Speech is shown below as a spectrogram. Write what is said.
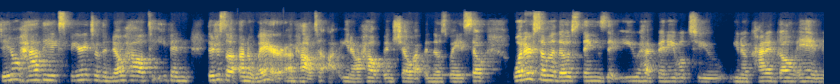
they don't have the experience or the know-how to even they're just unaware of how to you know help and show up in those ways. So what are some of those things that you have been able to you know kind of go in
